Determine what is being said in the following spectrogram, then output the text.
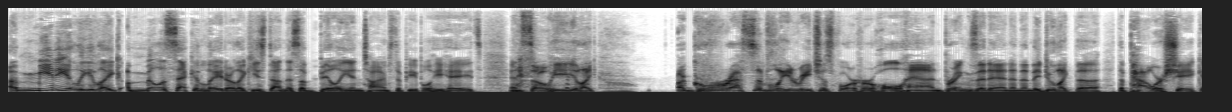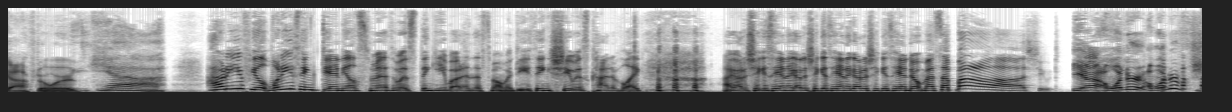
immediately like a millisecond later, like he's done this a billion times to people he hates. And so he like aggressively reaches for her whole hand, brings it in, and then they do like the, the power shake afterwards. yeah. How do you feel? What do you think Danielle Smith was thinking about in this moment? Do you think she was kind of like, I gotta shake his hand, I gotta shake his hand, I gotta shake his hand, don't mess up. Ah, shoot. Yeah, I wonder. I wonder if she,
